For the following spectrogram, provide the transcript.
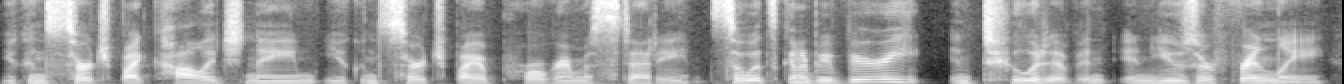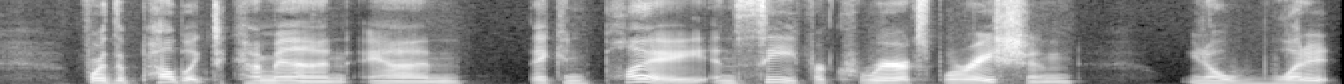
You can search by college name. You can search by a program of study. So it's going to be very intuitive and, and user-friendly for the public to come in and they can play and see for career exploration, you know, what it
